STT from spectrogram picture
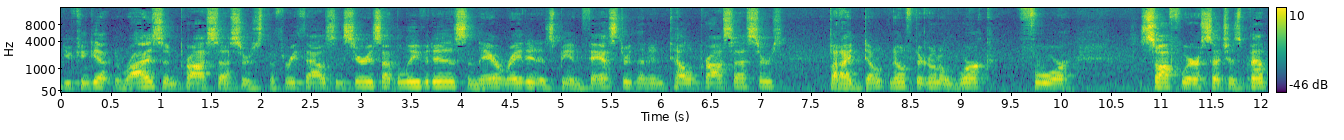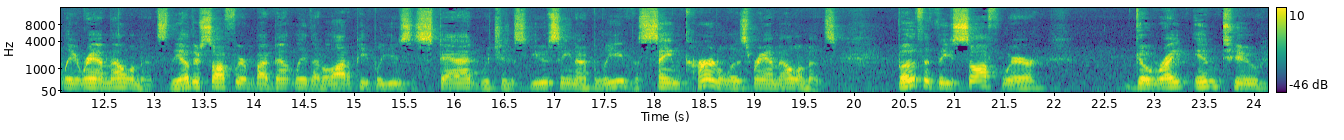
you can get the Ryzen processors, the 3000 series I believe it is, and they are rated as being faster than Intel processors, but I don't know if they're going to work for software such as Bentley RAM Elements. The other software by Bentley that a lot of people use is STAAD, which is using, I believe, the same kernel as RAM Elements. Both of these software go right into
